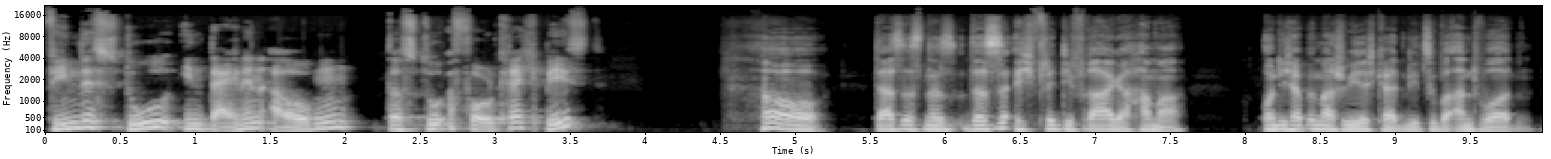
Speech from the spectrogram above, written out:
Findest du in deinen Augen, dass du erfolgreich bist? Oh, das ist eine, das ist, ich finde die Frage Hammer. Und ich habe immer Schwierigkeiten, die zu beantworten.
